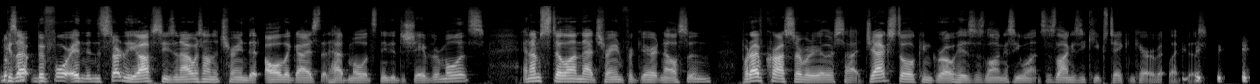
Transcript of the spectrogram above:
Because I, before, in, in the start of the off season, I was on the train that all the guys that had mullets needed to shave their mullets, and I'm still on that train for Garrett Nelson. But I've crossed over to the other side. Jack Stoll can grow his as long as he wants, as long as he keeps taking care of it like this.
